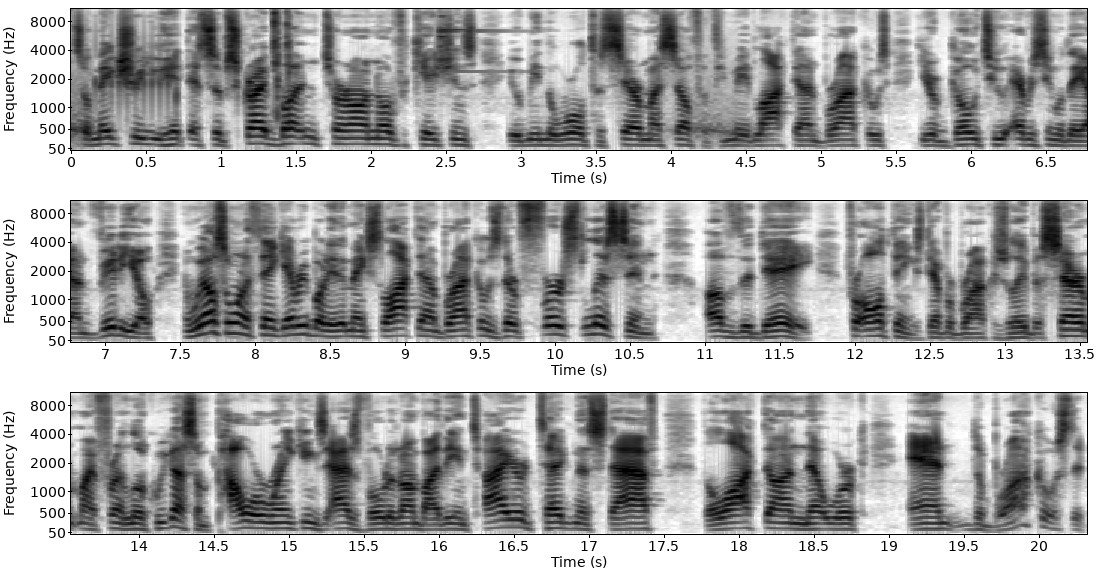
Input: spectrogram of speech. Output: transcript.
So make sure you hit that subscribe button, turn on notifications. It would mean the world to Sayre myself if you made Locked On Broncos your go-to every single day on video. And we also want to thank everybody that makes Locked On Broncos their first listen of the day for all things Denver Broncos related. But Sayre, my friend, look, we got some power rankings as voted on by the entire Tegna staff, the Locked On Network, and the Broncos that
